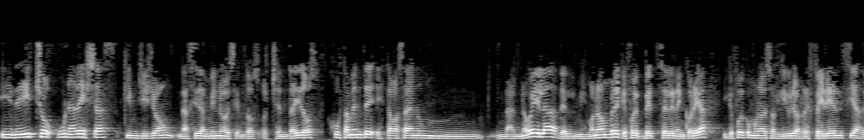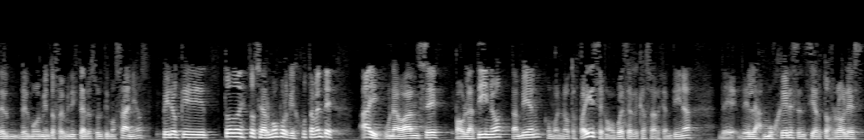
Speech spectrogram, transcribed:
Y de hecho una de ellas, Kim Ji-young, nacida en 1982, justamente está basada en un- una novela del mismo nombre que fue bestseller en Corea y que fue como uno de esos libros referencias del, del movimiento feminista de los últimos años, pero que todo esto se armó porque justamente hay un avance paulatino también, como en otros países, como puede ser el caso de Argentina, de, de las mujeres en ciertos roles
